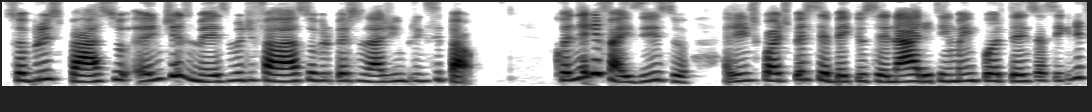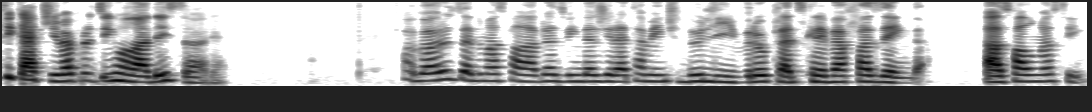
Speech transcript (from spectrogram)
sobre o espaço antes mesmo de falar sobre o personagem principal. Quando ele faz isso, a gente pode perceber que o cenário tem uma importância significativa para o desenrolar da história. Agora usando umas palavras vindas diretamente do livro para descrever a fazenda. Elas falam assim:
